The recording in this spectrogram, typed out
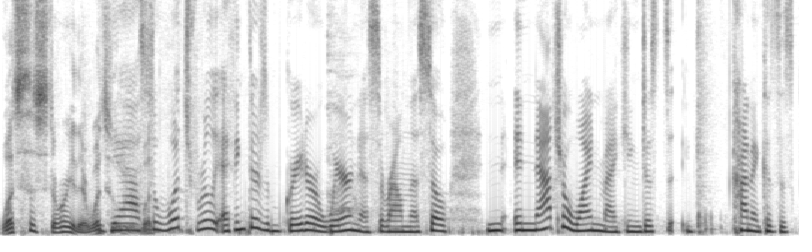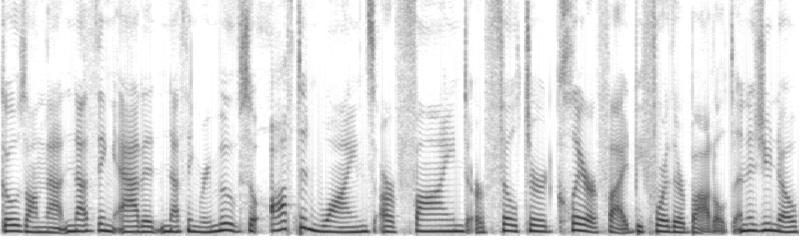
What's the story there? What's yeah. what- so what's really? I think there's a greater awareness around this. So n- in natural winemaking, just kind of because this goes on that nothing added, nothing removed. So often wines are fined or filtered, clarified before they're bottled. And as you know,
